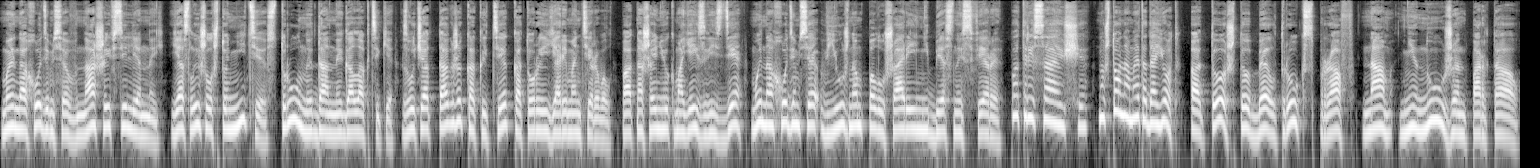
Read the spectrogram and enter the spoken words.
мы находимся в нашей Вселенной. Я слышал, что нити, струны данной галактики звучат так же, как и те, которые я ремонтировал. По отношению к моей звезде мы находимся в южном полушарии небесной сферы». «Потрясающе! Ну что нам это дает?» «А то, что Белтрукс прав. Нам не нужен портал».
